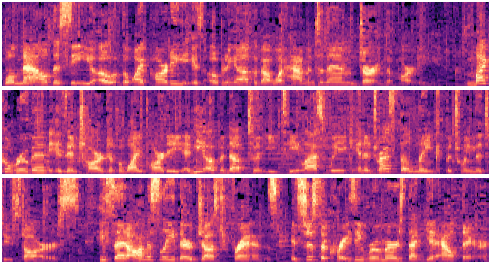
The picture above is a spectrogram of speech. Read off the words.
Well, now the CEO of the white party is opening up about what happened to them during the party. Michael Rubin is in charge of the White Party, and he opened up to ET last week and addressed the link between the two stars. He said, honestly, they're just friends. It's just the crazy rumors that get out there.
